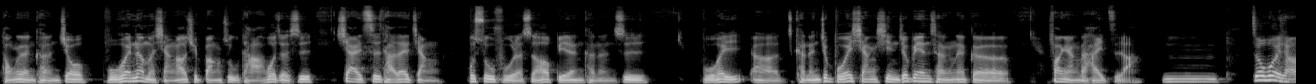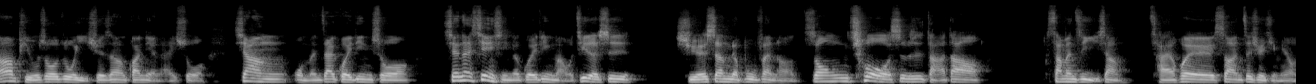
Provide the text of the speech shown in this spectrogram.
同仁可能就不会那么想要去帮助他，或者是下一次他在讲不舒服的时候，别人可能是不会呃，可能就不会相信，就变成那个放羊的孩子啊。嗯，这会想要，比如说，如果以学生的观点来说，像我们在规定说，现在现行的规定嘛，我记得是学生的部分哦，中辍是不是达到三分之以上才会算这学期没有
